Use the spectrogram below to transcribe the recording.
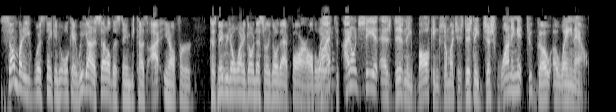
somebody was thinking, okay, we got to settle this thing because I, you know, for because maybe we don't want to go necessarily go that far all the way Well, I, up don't, to. I don't see it as Disney balking so much as Disney just wanting it to go away now.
